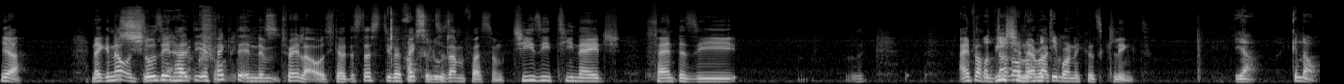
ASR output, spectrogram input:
Ja. Na genau, und so sehen halt die Effekte in dem Trailer aus. Ich glaube, das, das ist die perfekte Absolut. Zusammenfassung. Cheesy Teenage Fantasy. Einfach und wie Shannara Chronicles klingt. Ja, genau.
